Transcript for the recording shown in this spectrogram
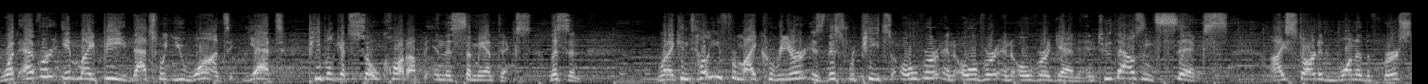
whatever it might be, that's what you want, yet people get so caught up in the semantics. Listen, what I can tell you from my career is this repeats over and over and over again. In 2006, I started one of the first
